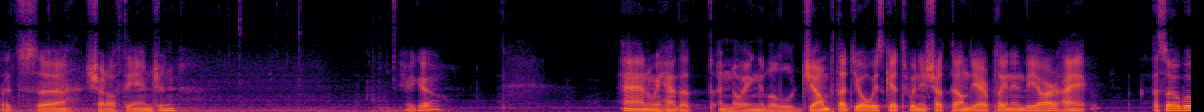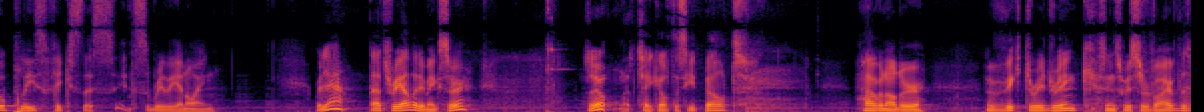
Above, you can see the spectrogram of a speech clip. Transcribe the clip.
Let's uh, shut off the engine. Here we go. And we have that annoying little jump that you always get when you shut down the airplane in VR. I, Asobo, please fix this. It's really annoying. But yeah, that's Reality Mixer. So, let's take off the seatbelt. Have another victory drink since we survived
